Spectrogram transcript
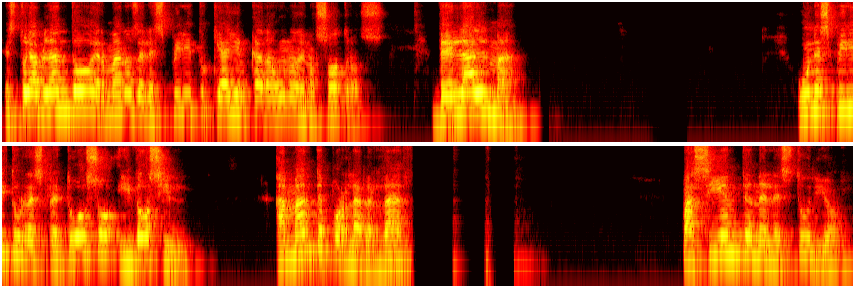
estoy hablando, hermanos, del espíritu que hay en cada uno de nosotros, del alma, un espíritu respetuoso y dócil, amante por la verdad, paciente en el estudio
